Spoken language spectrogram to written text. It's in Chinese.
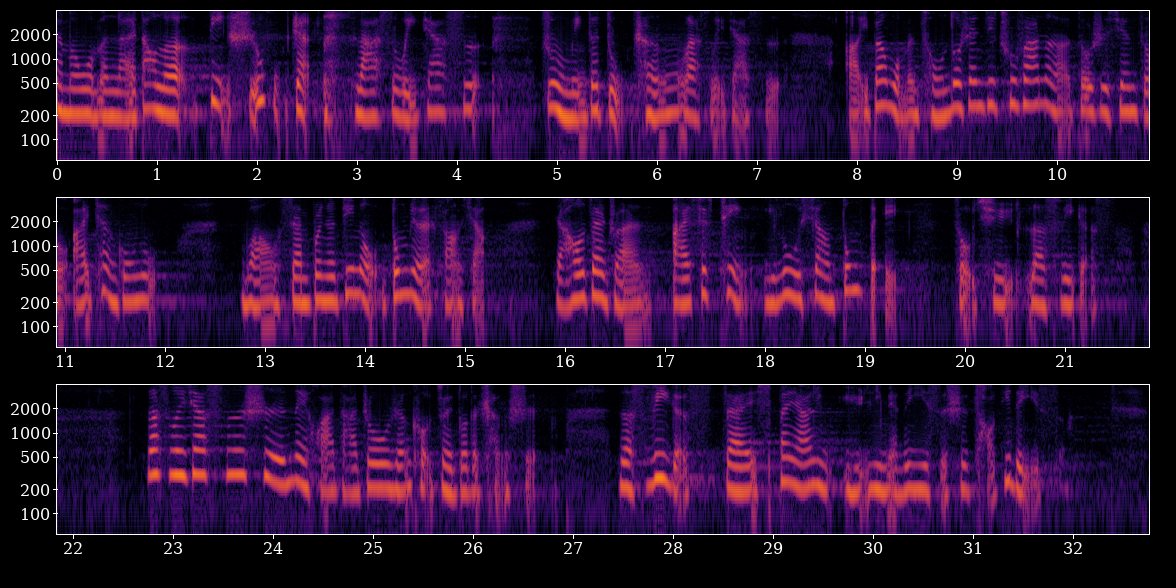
那么我们来到了第十五站，拉斯维加斯，著名的赌城拉斯维加斯。啊，一般我们从洛杉矶出发呢，都是先走 I-10 公路，往 San Bernardino 东边的方向，然后再转 I-15，一路向东北走去拉斯维加斯。拉斯维加斯是内华达州人口最多的城市。Las Vegas 在西班牙语里面的意思是草地的意思，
